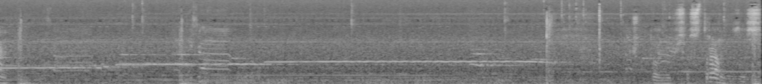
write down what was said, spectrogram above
Да. Что у них все странно здесь.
